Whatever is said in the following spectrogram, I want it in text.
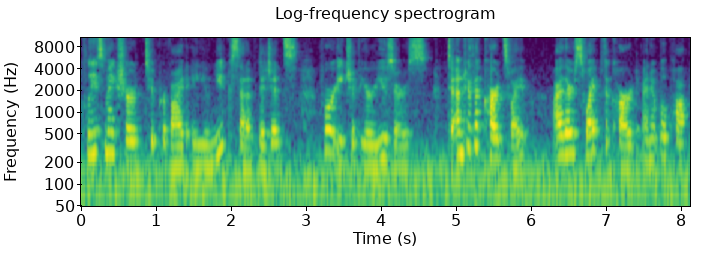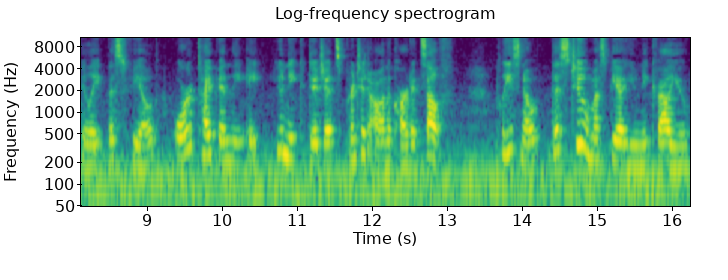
Please make sure to provide a unique set of digits for each of your users. To enter the card swipe, Either swipe the card and it will populate this field, or type in the eight unique digits printed on the card itself. Please note, this too must be a unique value.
